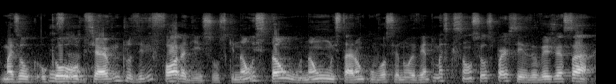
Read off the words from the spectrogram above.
Mas o, o que eu observo, inclusive, fora disso, os que não estão, não estarão com você no evento, mas que são seus parceiros. Eu vejo essa,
